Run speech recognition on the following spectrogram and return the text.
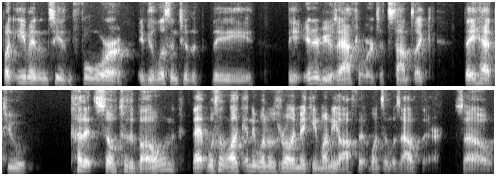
But even in season four, if you listen to the the, the interviews afterwards, it sounds like they had to cut it so to the bone that wasn't like anyone was really making money off it once it was out there. So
